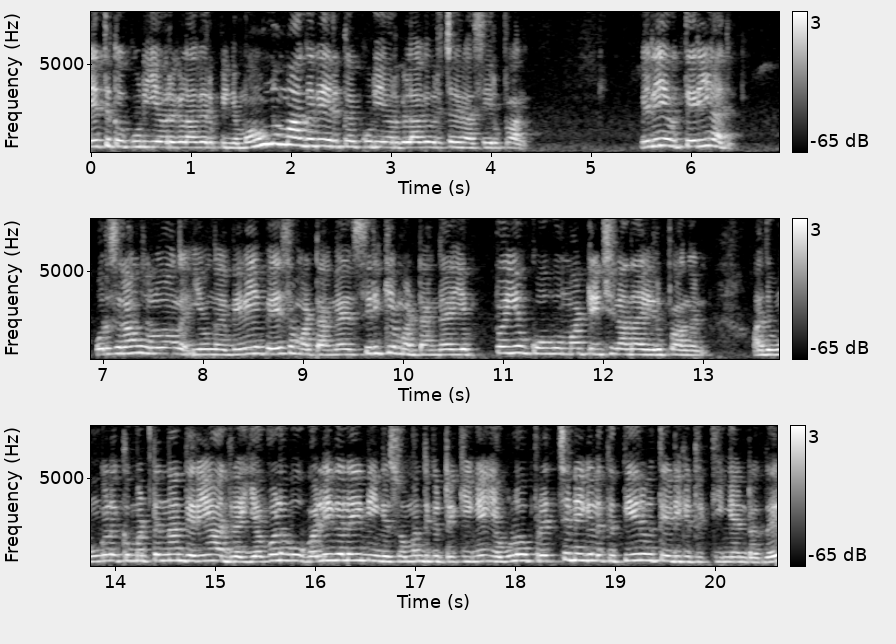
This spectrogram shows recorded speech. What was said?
ஏற்றுக்கக்கூடியவர்களாக இருப்பீங்க. மௌனமாகவே இருக்கக்கூடியவர்களாக விருச்சக ராசி இருப்பாங்க. வெளியே தெரியாது. ஒரு சிலவங்க சொல்லுவாங்க இவங்க வெளியே பேச மாட்டாங்க சிரிக்க மாட்டாங்க எப்பயும் கோபமா டென்ஷனாக தான் இருப்பாங்கன்னு. அது உங்களுக்கு மட்டும்தான் தெரியும். அதுல எவ்வளவு வழிகளை நீங்க சுமந்துக்கிட்டு இருக்கீங்க எவ்வளவு பிரச்சனைகளுக்கு தீர்வு தேடிக்கிட்டு இருக்கீங்கன்றது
